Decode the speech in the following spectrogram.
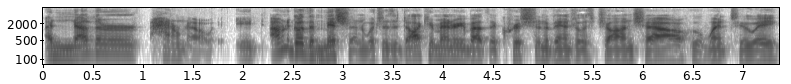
another, I don't know, it, I'm going to go The Mission, which is a documentary about the Christian evangelist John Chau, who went to a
